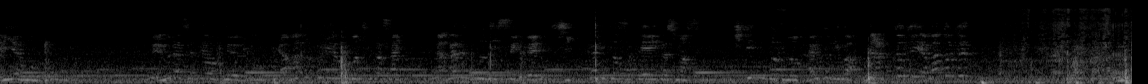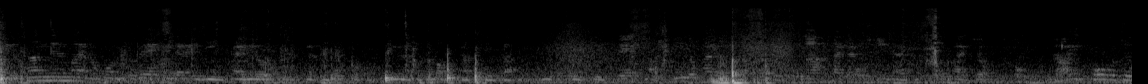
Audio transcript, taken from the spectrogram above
イヤモンド眠らせておくよりも山の栗をお待ちください長年の実績でしっかりと査定いたします貴金属の買い取りは納得山徳23年前のコントで未来人大量復活ごっというような言葉を使っていたということについてスピード会議だったんですが最大基金会議会長外交上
